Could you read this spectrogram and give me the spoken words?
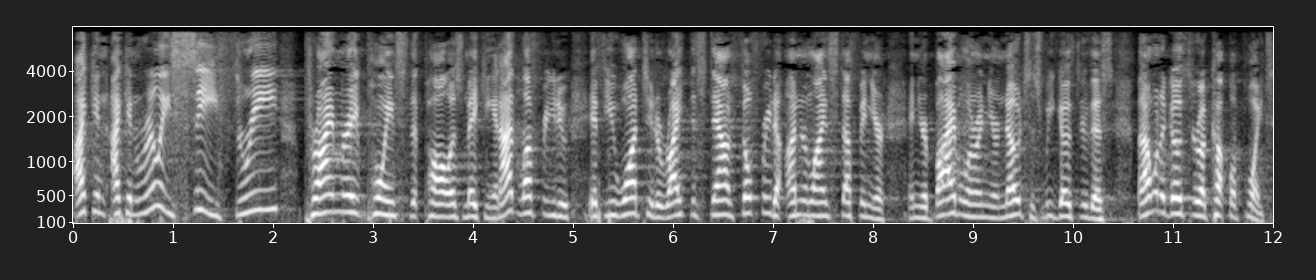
I can, I can really see three primary points that Paul is making. And I'd love for you to, if you want to, to write this down. Feel free to underline stuff in your, in your Bible or in your notes as we go through this. But I want to go through a couple points.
